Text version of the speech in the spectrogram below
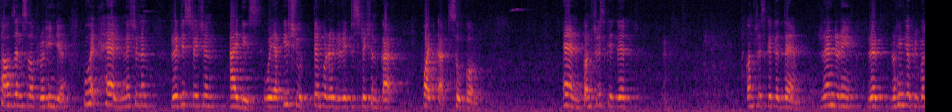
thousands of Rohingya who had held national registration IDs were issued temporary registration card, white card so-called, and confiscated, confiscated them, rendering Rohingya people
